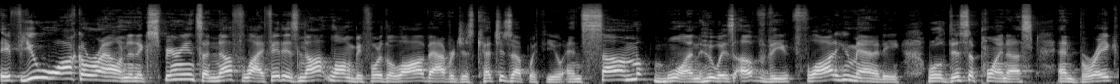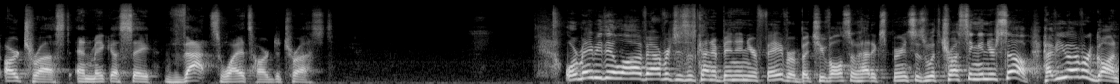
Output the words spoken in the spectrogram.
If you walk around and experience enough life, it is not long before the law of averages catches up with you, and someone who is of the flawed humanity will disappoint us and break our trust and make us say, That's why it's hard to trust. Or maybe the law of averages has kind of been in your favor, but you've also had experiences with trusting in yourself. Have you ever gone,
